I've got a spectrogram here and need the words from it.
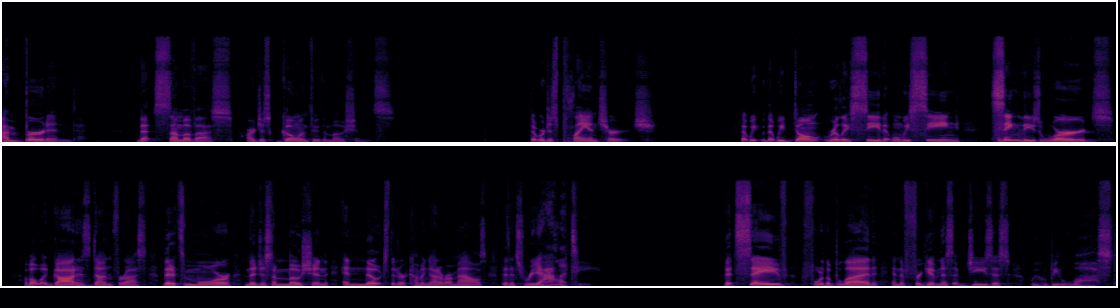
I'm burdened that some of us are just going through the motions, that we're just playing church, that we, that we don't really see, that when we sing, sing these words, about what God has done for us, that it's more than just emotion and notes that are coming out of our mouths, that it's reality. That save for the blood and the forgiveness of Jesus, we would be lost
